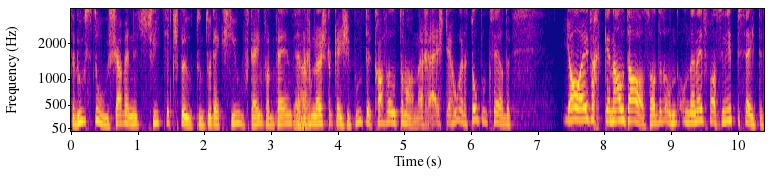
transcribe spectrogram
der Austausch, wenn du in der Schweiz gespielt und du regst dich auf, vor dem Fernsehen, Ja. nach dem nächsten Tag gehst du in die Bude, Kaffeeautomat, dann hast du den Huren Doppel gesehen, oder, ja, einfach genau das, oder, und, und dann einfach passioniert bist, sagt er,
